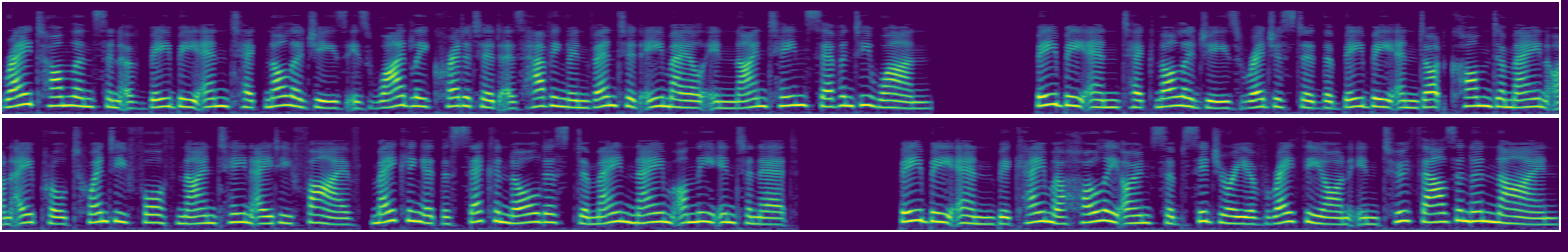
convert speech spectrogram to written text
Ray Tomlinson of BBN Technologies is widely credited as having invented email in 1971. BBN Technologies registered the bbn.com domain on April 24, 1985, making it the second oldest domain name on the Internet. BBN became a wholly owned subsidiary of Raytheon in 2009.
